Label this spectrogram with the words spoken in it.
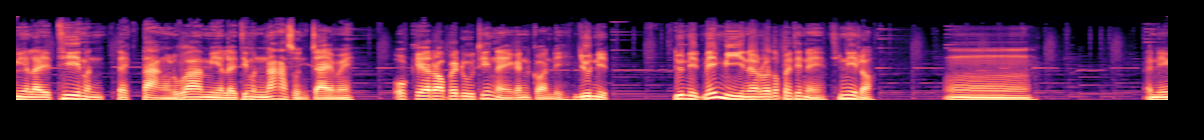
มีอะไรที่มันแตกต่างหรือว่ามีอะไรที่มันน่าสนใจไหมโอเค เราไปดูที่ไหนกันก่อนดียูนิต ยูนิตไม่มีนะ เราต้องไปที่ไหน ที่นี่เหรอ อืม อันนี้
